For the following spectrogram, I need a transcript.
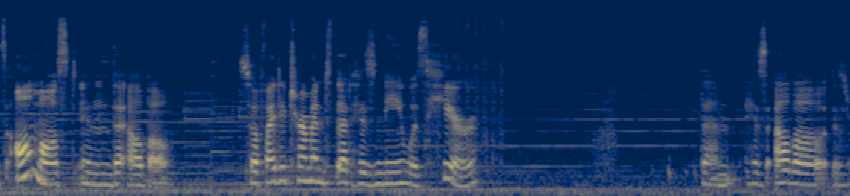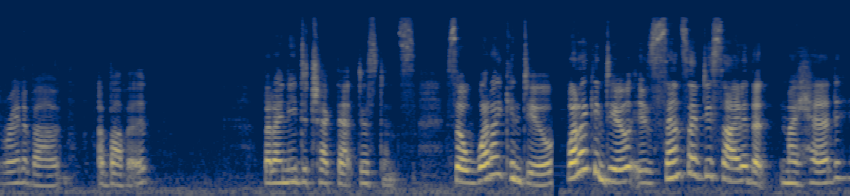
It's almost in the elbow. So if I determined that his knee was here, then his elbow is right about above it. But I need to check that distance. So what I can do, what I can do is since I've decided that my head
